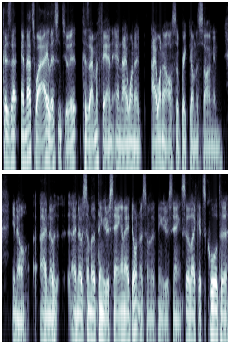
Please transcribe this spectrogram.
because that and that's why I listen to it because I'm a fan and I want to I want to also break down the song and you know I know I know some of the things you're saying and I don't know some of the things you're saying. So like it's cool to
